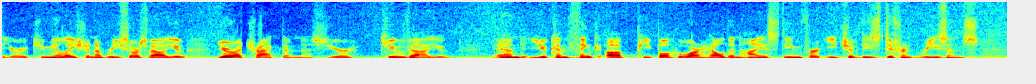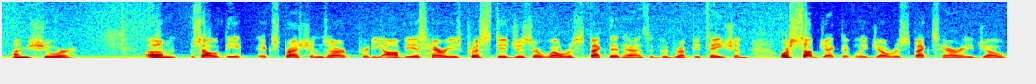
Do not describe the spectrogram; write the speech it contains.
your accumulation of resource value, your attractiveness, your Q value. And you can think of people who are held in high esteem for each of these different reasons, I'm sure. Um, so the expressions are pretty obvious. Harry is prestigious or well respected, has a good reputation. Or subjectively, Joe respects Harry, Joe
